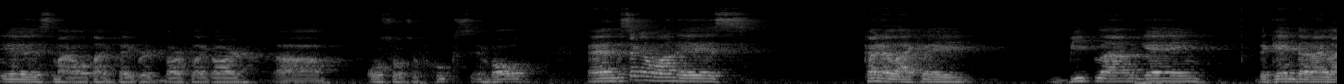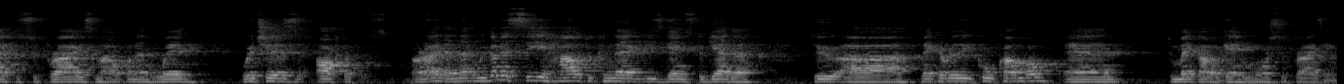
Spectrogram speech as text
is my all-time favorite butterfly guard, uh, all sorts of hooks involved. And the second one is kind of like a B-plan game, the game that I like to surprise my opponent with, which is Octopus. All right, and then we're gonna see how to connect these games together to uh, make a really cool combo and to make our game more surprising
